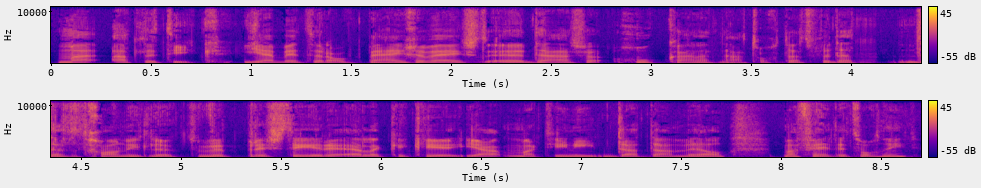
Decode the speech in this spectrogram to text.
Maar atletiek, jij bent er ook bij geweest, uh, Dazen. Hoe kan het nou toch dat, we dat, dat het gewoon niet lukt? We presteren elke keer, ja, Martini, dat dan wel. Maar verder toch niet?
